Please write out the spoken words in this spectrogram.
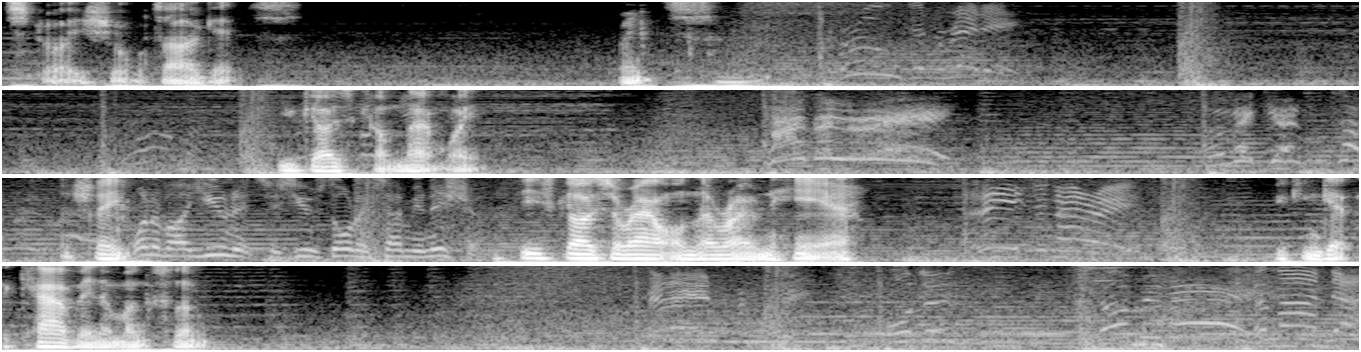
destroy short targets. Right. Crewed and ready. You guys come that way. Actually, One of our units has used all its ammunition. these guys are out on their own here. We can get the cav in amongst them. Melee infantry. Orders. Domine. Commander.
